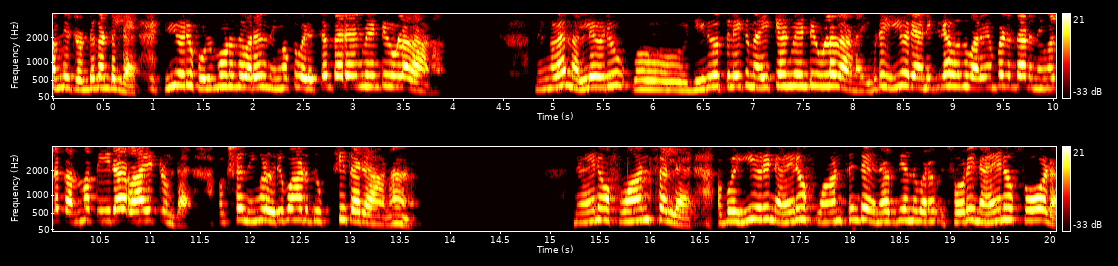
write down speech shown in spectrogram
വന്നിട്ടുണ്ട് കണ്ടില്ലേ? ഈ ഒരു ഫുൾ മൂൺ എന്ന് പറയുന്നത് നിങ്ങൾക്ക് വെളിച്ചം തരാൻ വേണ്ടിയുള്ളതാണ്. നിങ്ങളെ നല്ലൊരു ജീവിതത്തിലേക്ക് നയിക്കാൻ വേണ്ടിയുള്ളതാണ്. ഇവിടെ ഈ ഒരു അനുഗ്രഹം എന്ന് പറയുമ്പോൾ എന്താണ്? നിങ്ങളുടെ കർമ്മ തീരാറായിട്ടുണ്ട്. പക്ഷെ നിങ്ങൾ ഒരുപാട് ദുഃഖിതരാണ്. നയൻ ഓഫ് വാൺസ് അല്ലേ? അപ്പോൾ ഈ ഒരു നയൻ ഓഫ് വാൺസിന്റെ എനർജി എന്ന് പറയും സോറി നയൻ ഓഫ് സോഡ്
